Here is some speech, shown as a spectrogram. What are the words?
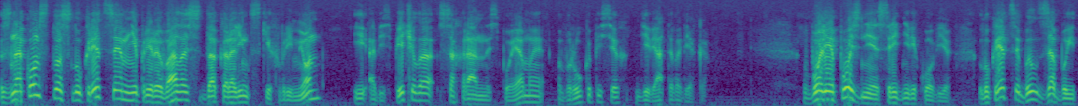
Знакомство с Лукрецием не прерывалось до каролингских времен и обеспечило сохранность поэмы в рукописях IX века. В более позднее Средневековье Лукреций был забыт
